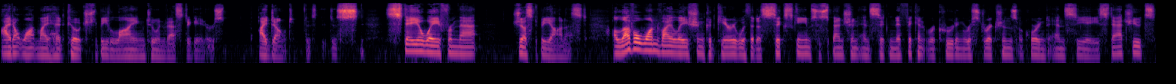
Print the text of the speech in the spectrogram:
I don't want my head coach to be lying to investigators. I don't. Just, just stay away from that. Just be honest. A level 1 violation could carry with it a six game suspension and significant recruiting restrictions, according to NCAA statutes.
